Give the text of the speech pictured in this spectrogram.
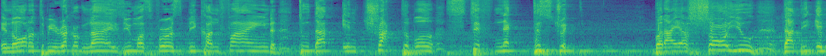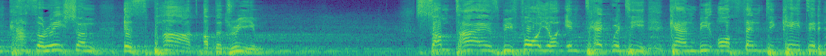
in order to be recognized, you must first be confined to that intractable, stiff necked district but I assure you that the incarceration is part of the dream. Sometimes, before your integrity can be authenticated,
